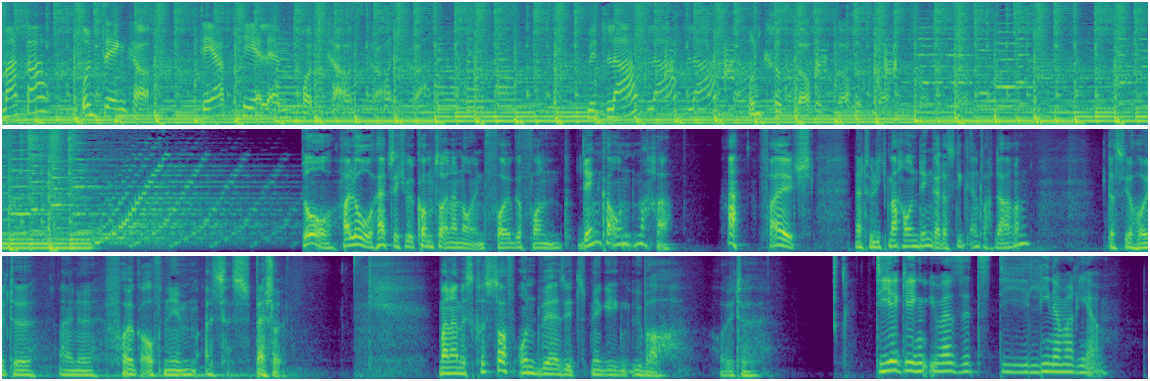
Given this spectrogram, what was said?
Macher und Denker. Der CLM Podcast. Mit Lars, Lars, Lars und Christoph. So, hallo, herzlich willkommen zu einer neuen Folge von Denker und Macher. Ha, falsch. Natürlich Macher und Denker. Das liegt einfach daran, dass wir heute eine Folge aufnehmen als Special. Mein Name ist Christoph und wer sitzt mir gegenüber heute? Dir gegenüber sitzt die Lina Maria,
